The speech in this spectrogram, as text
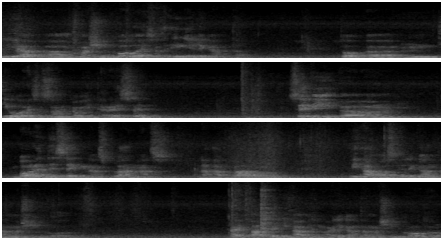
lia uh, machine codo estas ege eleganta. Do uh, tio estas ankaŭ interesse. se vi um, bone desegnas planas la arbaron vi havas eleganta machine codo Kai fakte vi havis eleganta machine code,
